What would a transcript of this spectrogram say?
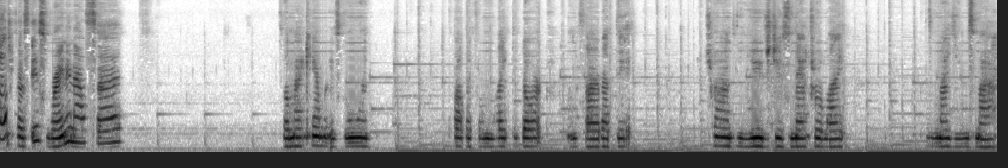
Because it's raining outside. So my camera is going probably from light to dark. I'm sorry about that. I'm trying to use just natural light. Because when I use my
